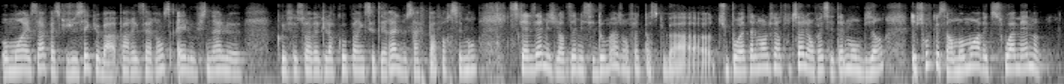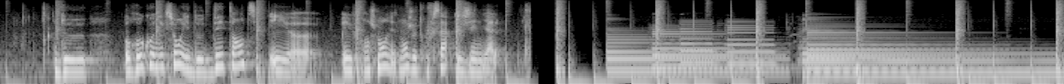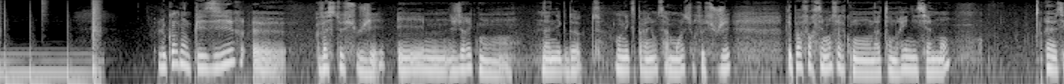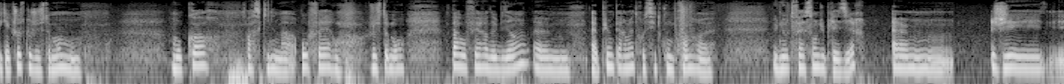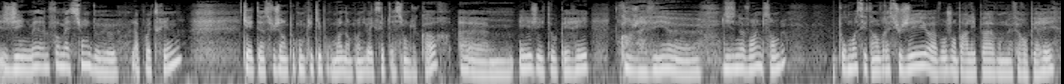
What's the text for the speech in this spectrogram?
au moins elles savent parce que je sais que bah, par expérience, elles, au final, euh, que ce soit avec leurs copains, etc., elles ne savent pas forcément ce qu'elles aiment. Et je leur disais, mais c'est dommage en fait parce que bah, tu pourrais tellement le faire toute seule et en fait, c'est tellement bien. Et je trouve que c'est un moment avec soi-même de reconnexion et de détente. Et, euh, et franchement, honnêtement, je trouve ça génial. Le corps dans le plaisir, euh, vaste sujet. Et hum, je dirais que mon anecdote, mon expérience à moi sur ce sujet n'est pas forcément celle qu'on attendrait initialement. Euh, c'est quelque chose que justement mon, corps, parce qu'il m'a offert, ou justement pas offert de bien, euh, a pu me permettre aussi de comprendre une autre façon du plaisir. j'ai une malformation de la poitrine qui a été un sujet un peu compliqué pour moi d'un point de vue acceptation du corps. Euh, et j'ai été opérée quand j'avais 19 euh, ans, il me semble. Pour moi, c'était un vrai sujet. Avant, j'en parlais pas avant de me faire opérer.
